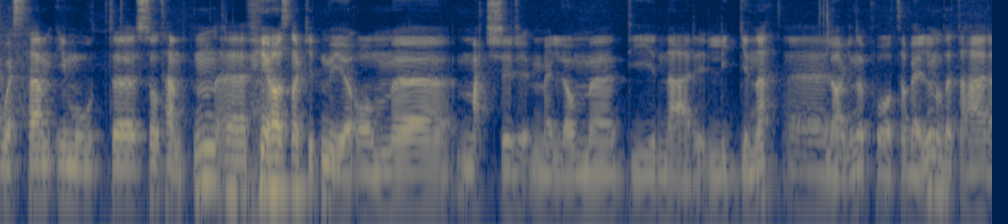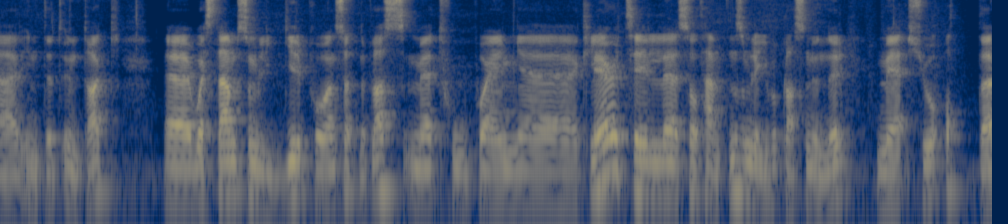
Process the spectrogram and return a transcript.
Westham imot eh, Southampton. Eh, Vi har snakket mye om eh, matcher mellom eh, de nærliggende eh, lagene på tabellen, og dette her er intet unntak. Westham som ligger på en 17.-plass med to poeng eh, clear, til eh, Southampton som ligger på plassen under med 28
